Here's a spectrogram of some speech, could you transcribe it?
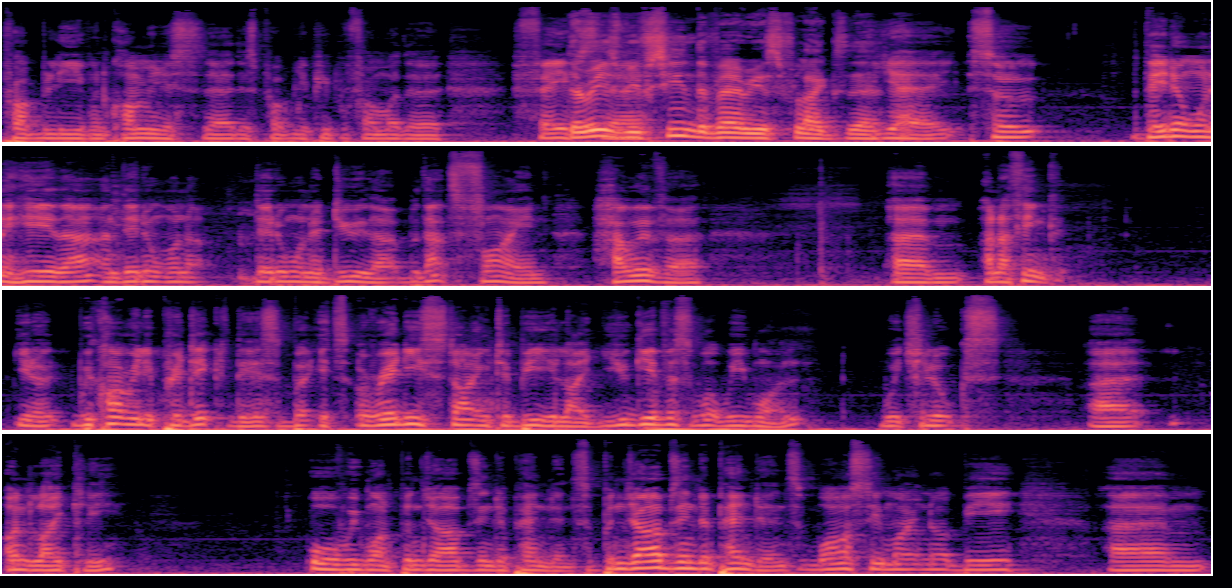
probably even communists there. There's probably people from other faiths. There is, there. we've seen the various flags there. Yeah, so they don't want to hear that, and they don't want to. They don't want to do that, but that's fine. However, um, and I think, you know, we can't really predict this, but it's already starting to be like you give us what we want, which looks uh, unlikely, or we want Punjab's independence. So Punjab's independence, whilst it might not be um,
